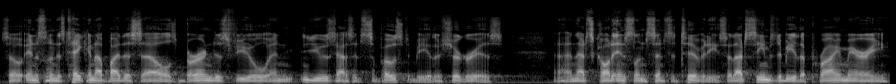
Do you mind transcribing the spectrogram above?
so insulin is taken up by the cells, burned as fuel, and used as it's supposed to be, the sugar is. Uh, and that's called insulin sensitivity. So that seems to be the primary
